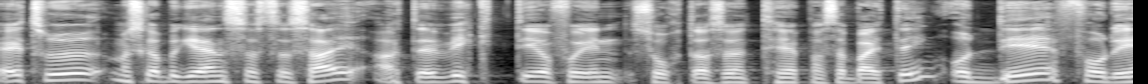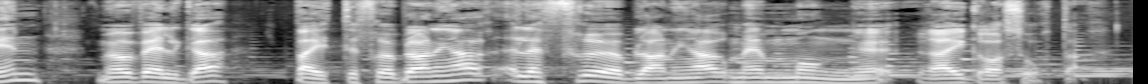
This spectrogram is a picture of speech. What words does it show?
Jeg tror vi skal begrense oss til å si at det er viktig å få inn sorter som tilpasser beiting, og det får du inn med å velge beitefrøblandinger eller frøblandinger med mange reigrassorter.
